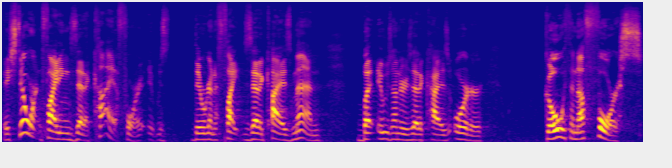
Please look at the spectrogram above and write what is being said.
they still weren't fighting Zedekiah for it. It was, they were going to fight Zedekiah's men, but it was under Zedekiah's order. Go with enough force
